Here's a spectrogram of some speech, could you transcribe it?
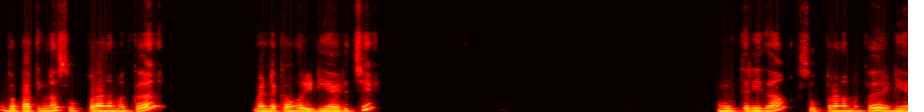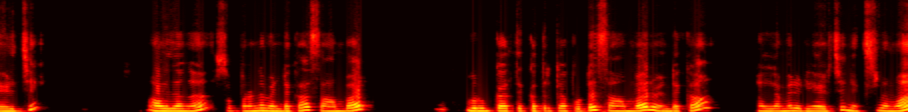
இப்போ பார்த்தீங்கன்னா சூப்பராக நமக்கு வெண்டைக்காவும் ரெடி ஆயிடுச்சு. உங்களுக்கு தெரியுதா? சூப்பராக நமக்கு ரெடி ஆயிடுச்சு. அவ்வளோதாங்க சூப்பரான வெண்டைக்காய் சாம்பார் முருங்காய் கத்திரிக்காய் போட்டு சாம்பார் வெண்டைக்காய் எல்லாமே ரெடி ஆயிடுச்சு. நெக்ஸ்ட் நம்ம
